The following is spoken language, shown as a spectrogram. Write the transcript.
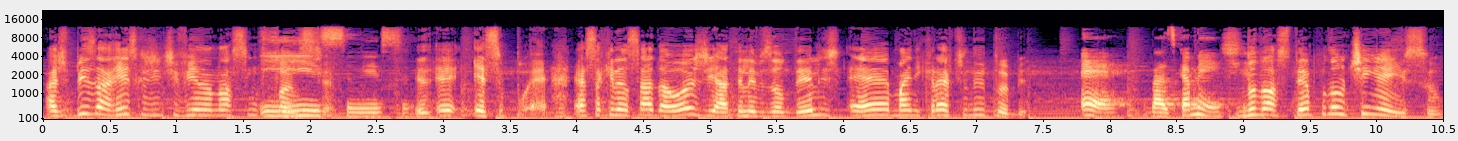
as bizarrices que a gente via na nossa infância. isso, isso. Esse, essa criançada hoje, a televisão deles é Minecraft no YouTube. É, basicamente. No nosso tempo não tinha isso.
